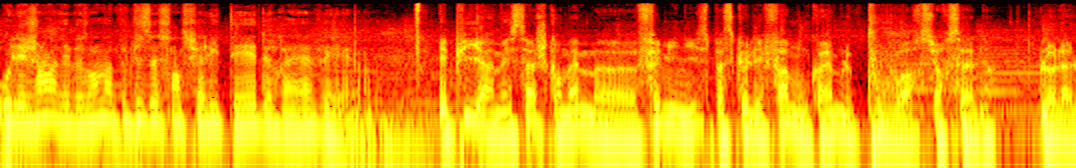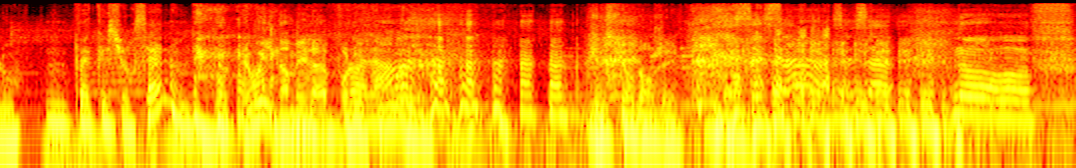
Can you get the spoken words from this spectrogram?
où les gens avaient besoin d'un peu plus de sensualité, de rêve et euh, puis il y a un message quand même féministe parce que les femmes ont quand même le pouvoir sur scène. Lola Lou. Pas que sur scène. Oui, non mais là pour Voilà. le coup, euh, je suis en danger. C'est ça, c'est ça. Non, pff,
